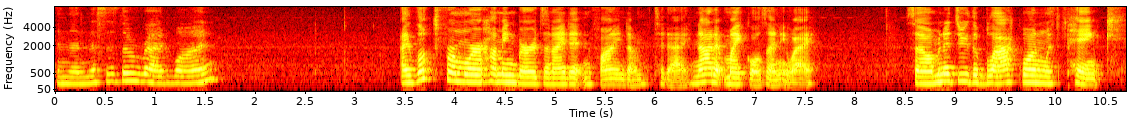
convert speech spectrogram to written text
And then this is the red one. I looked for more hummingbirds and I didn't find them today. Not at Michael's anyway. So I'm going to do the black one with pink.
